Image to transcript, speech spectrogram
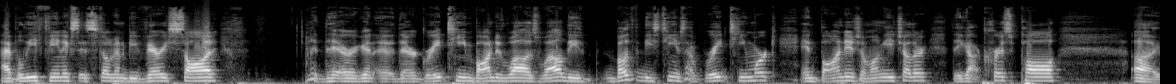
I believe Phoenix is still going to be very solid they're gonna, uh, they're a great team, bonded well as well. These both of these teams have great teamwork and bondage among each other. They got Chris Paul, uh,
